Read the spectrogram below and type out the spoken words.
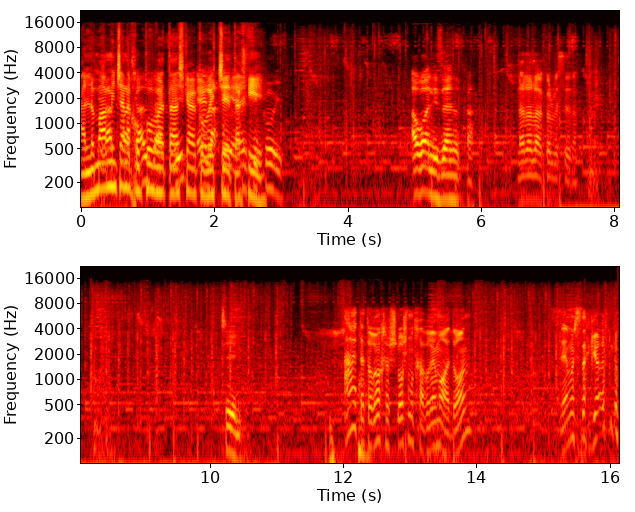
אני לא מאמין שאנחנו פה זה ואתה? אשכרה קורא צ'אט, אין אחי. סיכוי. ארו, אני אזיין אותך. לא, לא, לא, הכל בסדר. צ'יל. אה, אתה תורם עכשיו 300 חברי מועדון? זה מה שסגרנו?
